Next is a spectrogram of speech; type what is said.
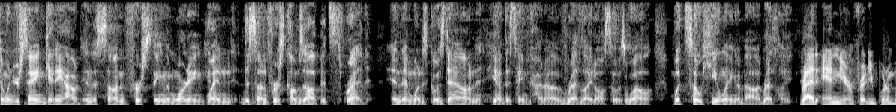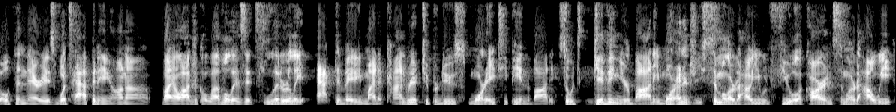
And when you're saying getting out in the sun first thing in the morning, when the sun first comes up, it's red. And then when it goes down, you have the same kind of red light also as well. What's so healing about red light? Red and near infrared, you put them both in there, is what's happening on a biological level is it's literally activating mitochondria to produce more ATP in the body. So it's hmm. giving your body more energy, similar to how you would fuel a car and similar to how we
